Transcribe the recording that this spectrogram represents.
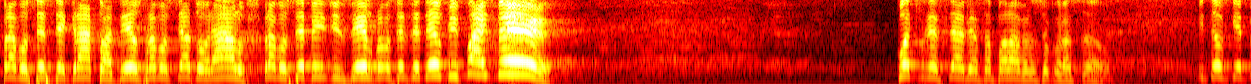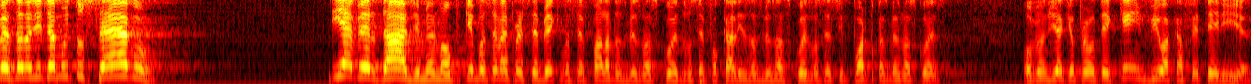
para você ser grato a Deus, para você adorá-lo, para você bendizê-lo, para você dizer: Deus me faz ver. Quantos recebem essa palavra no seu coração? Então eu fiquei pensando, a gente é muito cego. E é verdade, meu irmão, porque você vai perceber que você fala das mesmas coisas, você focaliza as mesmas coisas, você se importa com as mesmas coisas. Houve um dia que eu perguntei: quem viu a cafeteria?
